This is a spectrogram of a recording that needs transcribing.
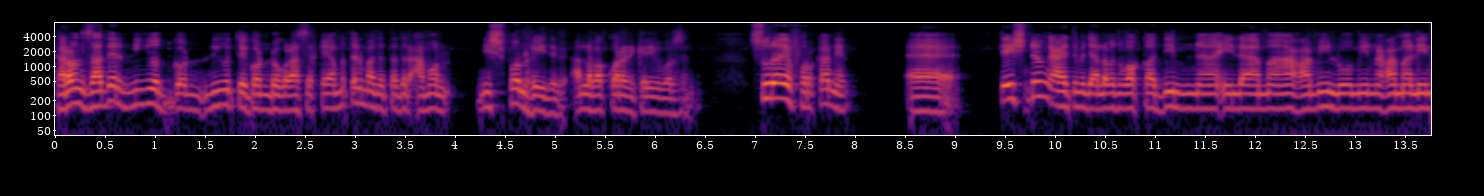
কারণ যাদের নিয়ত নিয়তে গণ্ডগোল আছে কেয়ামতের মাঝে তাদের আমল নিষ্ফল হয়ে যাবে আল্লাহ কোরআন করিমে বলছেন সুরায় ফরকানের তেইশ নং আয়তে মধ্যে আল্লাহ ওয়াকাদিমনা ইলামা আমিলু মিন আমালিন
